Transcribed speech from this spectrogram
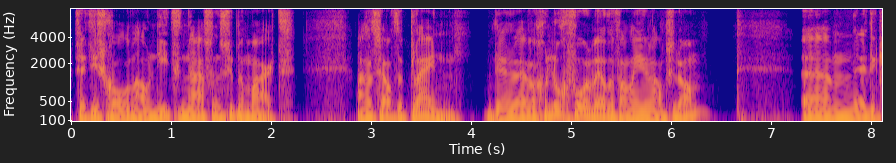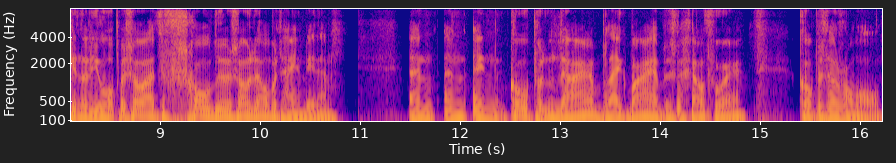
Zet die school nou niet naast een supermarkt. Aan hetzelfde plein. Daar hebben we genoeg voorbeelden van hier in Amsterdam. Ehm de kinderen die hoppen zo uit de schooldeur zo de Albert Heijn binnen. En, en, en kopen daar, blijkbaar hebben ze er geld voor, kopen ze daar rommel.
